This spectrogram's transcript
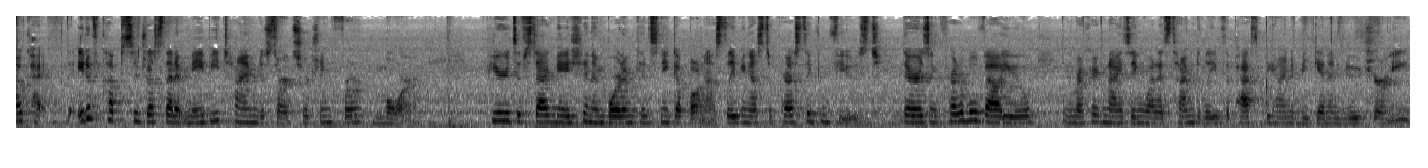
Okay, the Eight of Cups suggests that it may be time to start searching for more. Periods of stagnation and boredom can sneak up on us, leaving us depressed and confused. There is incredible value in recognizing when it's time to leave the past behind and begin a new journey.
